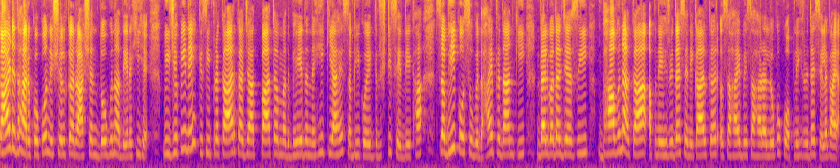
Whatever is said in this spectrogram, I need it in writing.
कार्ड धारकों को निशुल्क राशन दोगुना दे रही है। बीजेपी ने किसी प्रकार का जात पात मतभेद नहीं किया है। सभी को एक दृष्टि से देखा। सभी को सुविधाएँ प्रदान की। दल बदल जैसी भावना का अपने हृदय से निकालकर असहाय, बेसहारा लोगों को अपने हृदय से लगाया।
